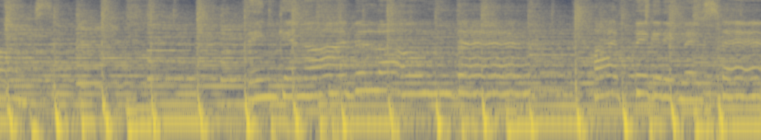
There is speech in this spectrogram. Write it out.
arms, thinking I there. I figured it made sense.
